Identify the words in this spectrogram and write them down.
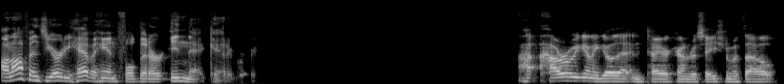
On offense, you already have a handful that are in that category. How are we going to go that entire conversation without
